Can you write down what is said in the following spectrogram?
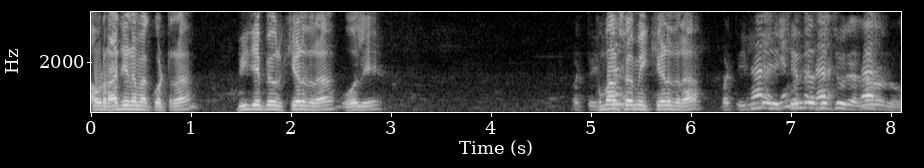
ಅವ್ರು ರಾಜೀನಾಮೆ ಕೊಟ್ರ? ಬಿಜೆಪಿ ಅವ್ರು ಕೇಳಿದ್ರ? ಓಲಿ? ಕುಮಾರಸ್ವಾಮಿ ಕೇಳಿದ್ರ? ಬಟ್ ಸರ್, ಇಲ್ಲಿ ಕೇಂದ್ರ ಸಚಿವರು ಎಲ್ಲರೂ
